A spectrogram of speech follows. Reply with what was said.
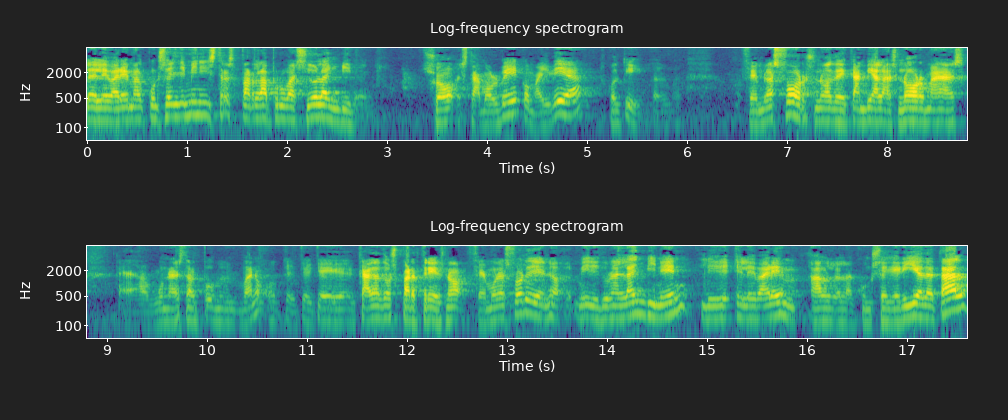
l'elevarem al Consell de Ministres per l'aprovació l'any vinent. Això està molt bé com a idea, escolti, fem l'esforç no de canviar les normes, eh, algunes del, bueno, que, que, que cada dos per tres, no, fem un esforç i no, miri, durant l'any vinent li elevarem a la conselleria de tal,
